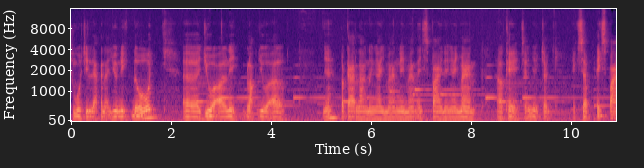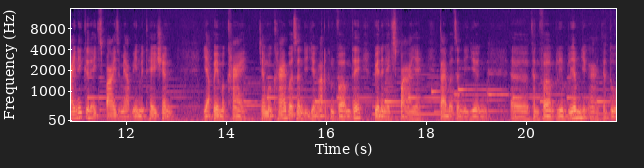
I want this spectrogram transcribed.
ឈ្មោះជាលក្ខណៈ unique ដូច URL នេះ block URL ណាបង្កើតឡើងនៅថ្ងៃម៉ានថ្ងៃម៉ាន expire នៅថ្ងៃម៉ានអូខេអញ្ចឹងយើងចុច accept expire នេះគឺ expire សម្រាប់ invitation រយៈពេល1ខែអញ្ចឹង1ខែបើសិនជាយើងអត់ confirm ទេវានឹង expire ហើយតែបើសិនជាយើង confirm ភ្លាមភ្លាមយើងអាចទទួល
